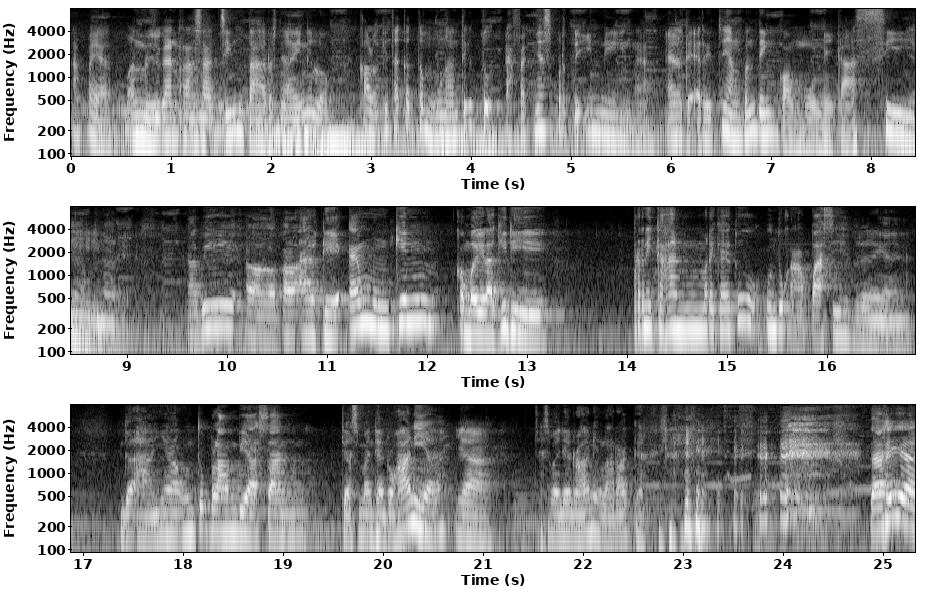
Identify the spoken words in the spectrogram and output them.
apa ya menunjukkan rasa cinta harusnya ini loh kalau kita ketemu nanti itu efeknya seperti ini nah LDR itu yang penting komunikasi Iya, benar. Tapi eh, kalau LDM mungkin kembali lagi di pernikahan mereka itu untuk apa sih sebenarnya? Nggak hanya untuk pelampiasan jasmani dan rohani ya. ya Jasmani dan rohani olahraga. Tapi ya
